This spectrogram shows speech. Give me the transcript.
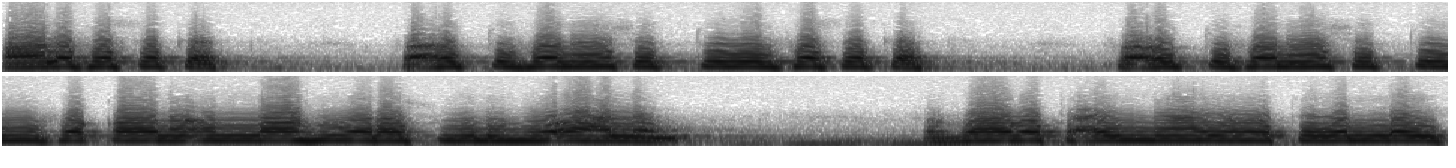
قال فسكت. فعدت فناشدته فسكت. فعدت فناشدته فقال الله ورسوله أعلم. ففاضت عيناي وتوليت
